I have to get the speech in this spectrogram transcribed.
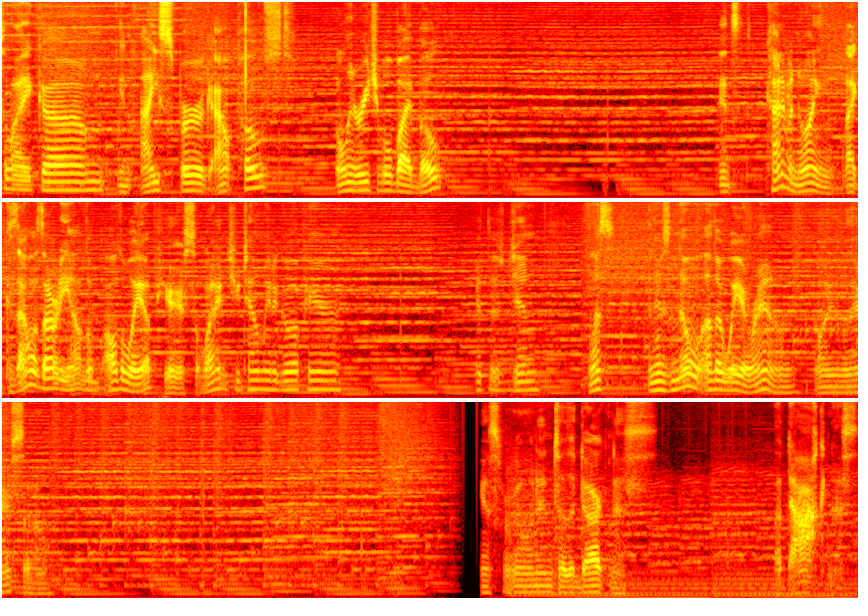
To like um, an iceberg outpost, only reachable by boat. It's kind of annoying, like, because I was already all the, all the way up here, so why didn't you tell me to go up here? Get this Djinn? Unless, and there's no other way around going over there, so. Guess we're going into the darkness. The darkness.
